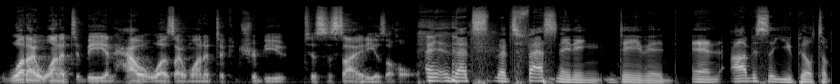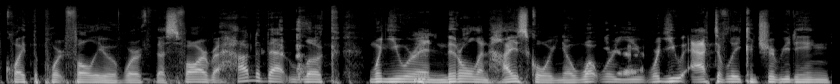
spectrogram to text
what I wanted to be and how it was I wanted to contribute to society as a whole. And that's that's fascinating, David. And obviously, you built up quite the portfolio of work thus far. But how did that look when you were in hmm. middle and high school? You know, what were yeah. you were you actively contributing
